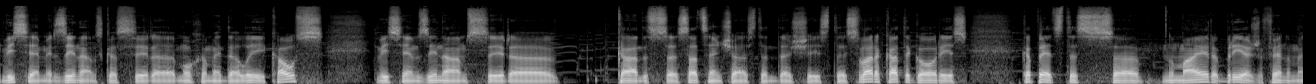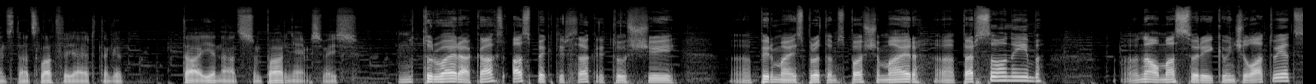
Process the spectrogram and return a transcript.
visiem ir zināms, kas ir Muhameda Alī kauss, visiem zināms ir kādas sacenšās tad šīs svara kategorijas. Kāpēc tas nu, maira brieža fenomens tāds Latvijā ir tagad tā ienācis un pārņēmis visu? Nu, tur vairāk aspekti ir sakrituši. Pirmais, protams, paša maira personība. Nav mazsvarīgi, ka viņš ir latviečs,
